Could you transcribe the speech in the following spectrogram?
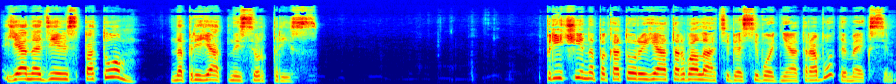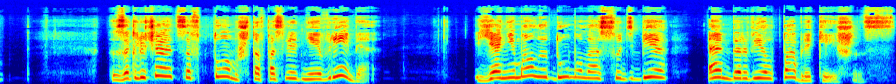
Я надеюсь потом, на приятный сюрприз. Причина, по которой я оторвала тебя сегодня от работы, Максим, заключается в том, что в последнее время я немало думала о судьбе Amberville Publications,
